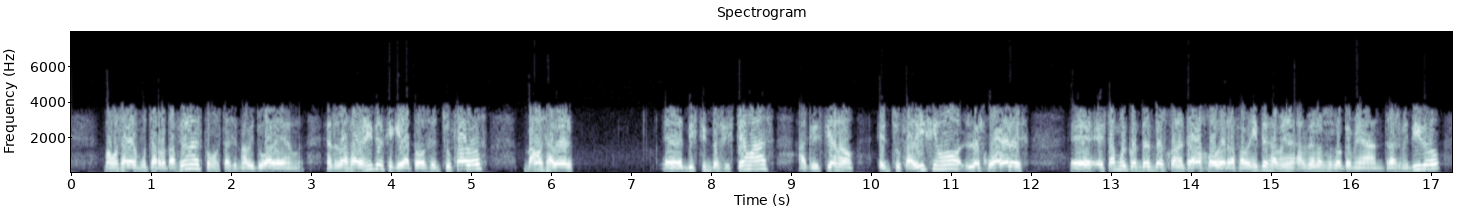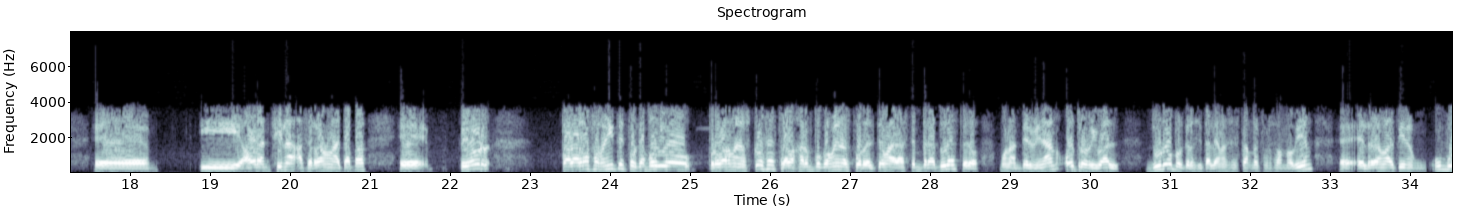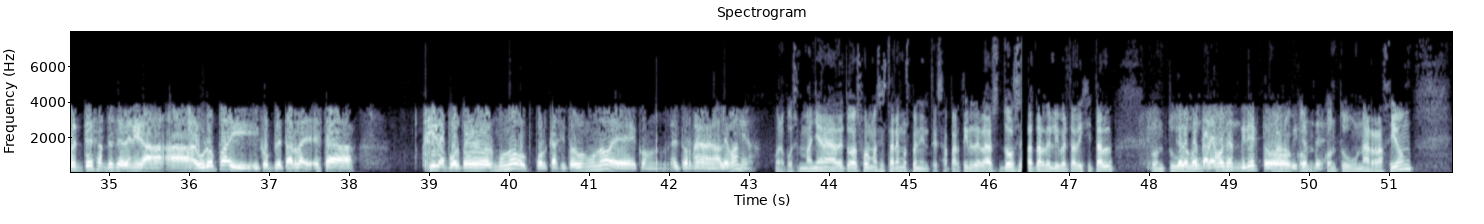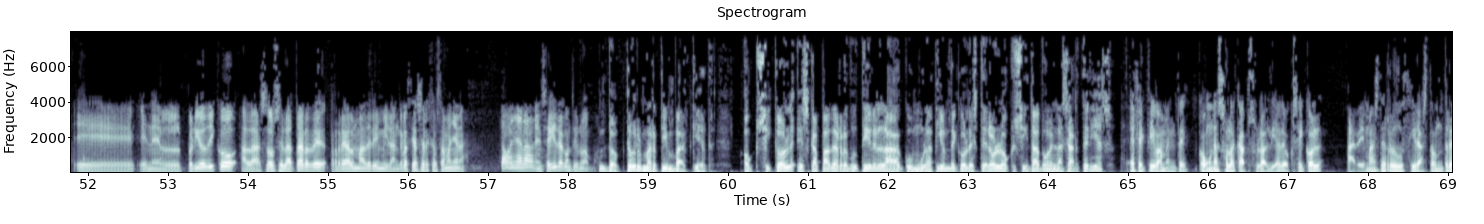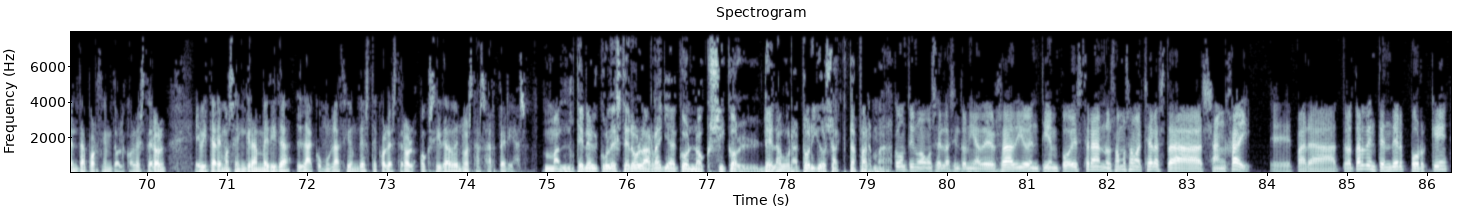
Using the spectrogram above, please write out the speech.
Vamos a ver muchas rotaciones, como está siendo habitual en, en Rafa Benítez, que quiere a todos enchufados. Vamos a ver eh, distintos sistemas, a Cristiano enchufadísimo. Los jugadores eh, están muy contentos con el trabajo de Rafa Benítez, a mí, al menos es lo que me han transmitido. Eh, y ahora en China a cerrar una etapa eh, peor para Rafa Benítez porque ha podido probar menos cosas, trabajar un poco menos por el tema de las temperaturas, pero bueno, en terminan otro rival duro porque los italianos se están reforzando bien. Eh, el Real Madrid tiene un, buen test antes de venir a, Europa y, completar esta gira por todo el mundo, por casi todo el mundo, eh, con el torneo en Alemania. Bueno, pues mañana de todas formas estaremos pendientes. A partir de las 2 de la tarde en Libertad Digital, con tu... Que lo contaremos en directo, Vicente. con tu narración eh, en el periódico a las 2 de la tarde, Real Madrid-Milán. Gracias, Sergio. Hasta mañana. Hasta mañana. Enseguida continuamos. Doctor Martín Vázquez, ¿Oxicol es capaz de reducir la acumulación de colesterol oxidado en las arterias? Efectivamente, con una sola cápsula al día de Oxicol además de reducir hasta un 30% el colesterol, evitaremos en gran medida la acumulación de este colesterol oxidado en nuestras arterias. Mantén el colesterol a raya con Oxicol, de Laboratorios Acta Continuamos en la sintonía de radio en tiempo extra. Nos vamos a marchar hasta Shanghai eh, para tratar de entender por qué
